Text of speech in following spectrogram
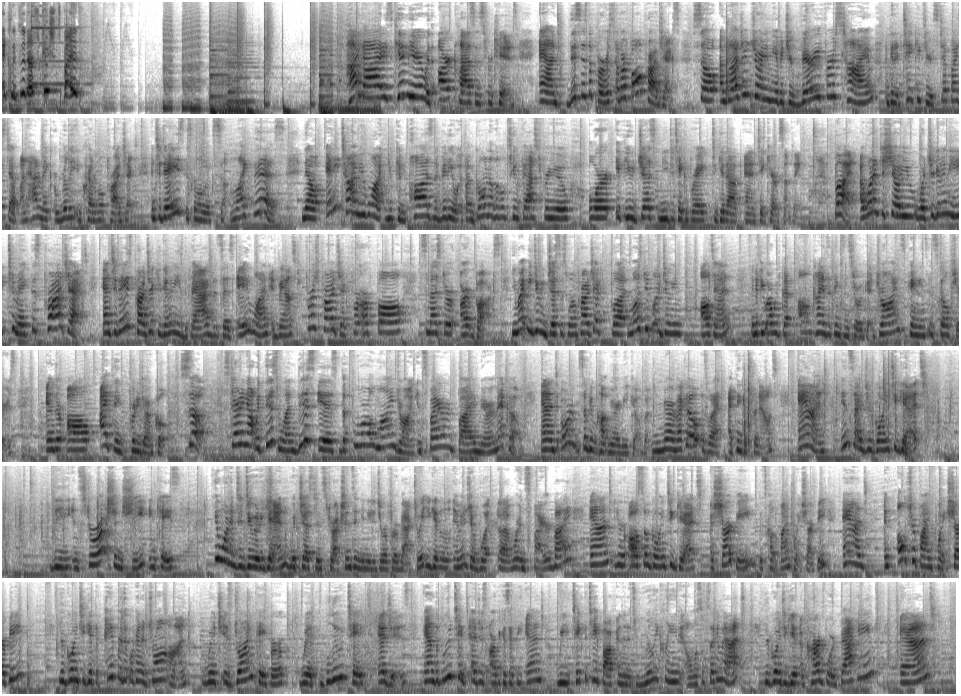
and click the notifications button. Hi guys, Kim here with Art Classes for Kids. And this is the first of our fall projects. So I'm glad you're joining me. If it's your very first time, I'm gonna take you through step by step on how to make a really incredible project. And today's is gonna look something like this. Now, anytime you want, you can pause the video if I'm going a little too fast for you, or if you just need to take a break to get up and take care of something. But I wanted to show you what you're gonna need to make this project. And today's project, you're gonna need the bag that says A1 Advanced First Project for our fall semester art box. You might be doing just this one project, but most people are doing all 10. And if you are, we've got all kinds of things in store. We've got drawings, paintings, and sculptures. And they're all, I think, pretty darn cool. So, Starting out with this one, this is the floral line drawing inspired by Marimekko. And, or some people call it Marimekko, but Marimekko is what I, I think it's pronounced. And inside you're going to get the instruction sheet in case you wanted to do it again with just instructions and you needed to refer back to it. You get a little image of what uh, we're inspired by and you're also going to get a Sharpie, it's called a fine point Sharpie, and an ultra fine point Sharpie. You're going to get the paper that we're gonna draw on, which is drawing paper with blue taped edges. And the blue taped edges are because at the end, we take the tape off and then it's really clean. It almost looks like a mat. You're going to get a cardboard backing and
